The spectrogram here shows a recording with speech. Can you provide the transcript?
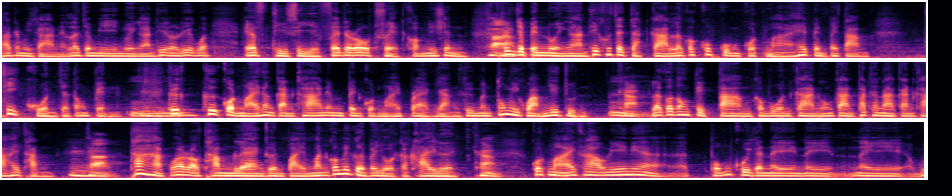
รัฐอเมริกาเนี่ยเราจะมีหน่วยงานที่เราเรียกว่า FTC Federal Trade Commission ครับซึ่งจะเป็นหน่วยงานที่เขาจะจัดการแล้วก็ควบคุมกฎหมายให้เป็นไปตาม ที่ควรจะต้องเป็น คือคือกฎหมายทางการค้าเนี่ยมันเป็นกฎหมายแปลกอย่าง คือมันต้องมีความยืดหยุ่นครับแล้วก็ต้องติดตามกระบวนการของการพัฒนาการค้าให้ทันครับถ้าหากว่าเราทำแรงเกินไป มันก็ไม่เกิดประโยชน์กับใครเลยครับกฎหมายคราวนี้เนี่ยผมคุยกันในในในแว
